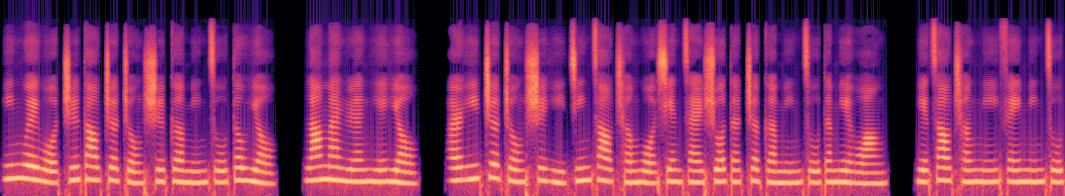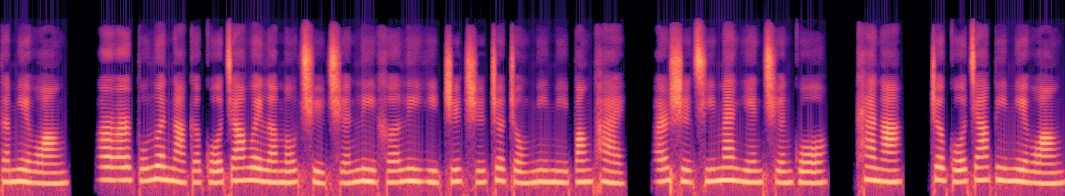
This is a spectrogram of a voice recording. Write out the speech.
因为我知道这种事各民族都有，拉曼人也有，而一这种事已经造成我现在说的这个民族的灭亡，也造成尼非民族的灭亡。二而不论哪个国家为了谋取权力和利益支持这种秘密帮派，而使其蔓延全国，看啊，这国家必灭亡。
